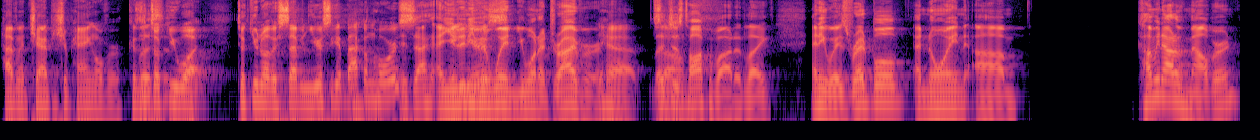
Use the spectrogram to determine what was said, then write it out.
having a championship hangover because it took you what? Took you another seven years to get back on the horse. Exactly. And you Eight didn't years? even win. You won a driver. Yeah. Let's so- just talk about it. Like, anyways, Red Bull annoying. Um, coming out of Melbourne,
